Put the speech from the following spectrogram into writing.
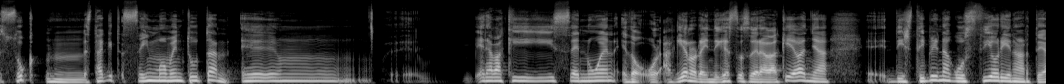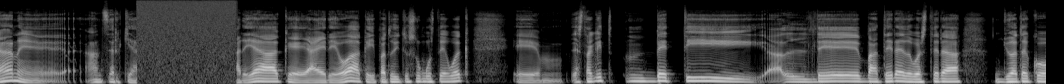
Zuk, mm, ez dakit, zein momentutan, e, erabaki zenuen, edo or, agian oraindik ez duzu erabaki, baina e, disiplina guzti horien artean e, antzerkia areak, e, aereoak, eipatu dituzun guzti hauek, e, ez dakit beti alde batera edo bestera joateko,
